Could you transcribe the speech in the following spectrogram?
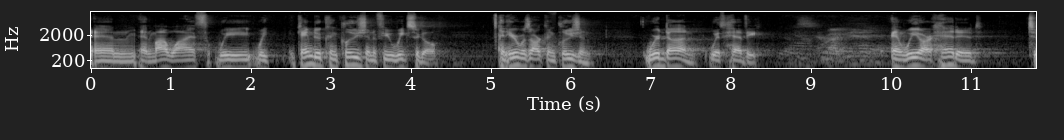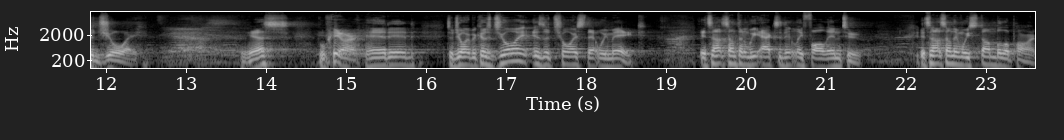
and and my wife, we we came to a conclusion a few weeks ago and here was our conclusion we're done with heavy. And we are headed to joy. Yes, we are headed to joy because joy is a choice that we make. It's not something we accidentally fall into, it's not something we stumble upon.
